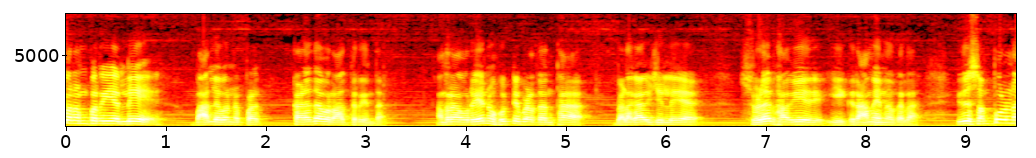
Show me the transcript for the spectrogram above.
ಪರಂಪರೆಯಲ್ಲಿ ಬಾಲ್ಯವನ್ನು ಪ, ಕಳೆದವರಾದ್ದರಿಂದ, ಅಂದರೆ ಅವರೇನು ಹುಟ್ಟಿ ಬೆಳೆದಂಥ ಬೆಳಗಾವಿ ಜಿಲ್ಲೆಯ ಸುಳೆಭಾವಿ ಈ ಗ್ರಾಮ ಏನದಲ್ಲ ಇದು ಸಂಪೂರ್ಣ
